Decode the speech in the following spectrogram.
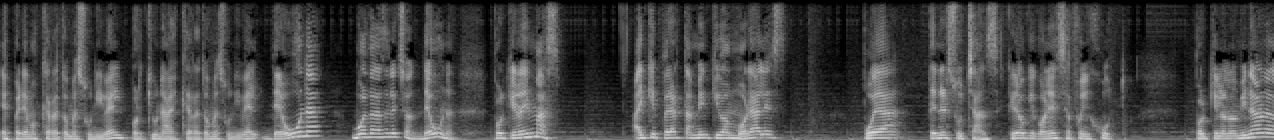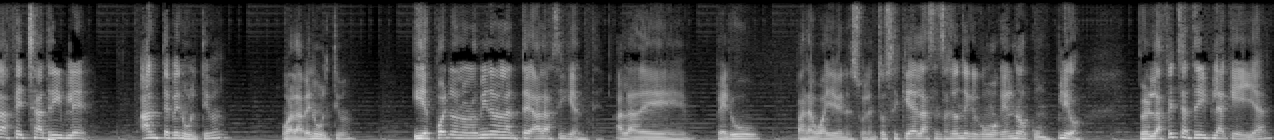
Esperemos que retome su nivel, porque una vez que retome su nivel, de una, vuelve a la selección, de una, porque no hay más. Hay que esperar también que Iván Morales pueda tener su chance. Creo que con él se fue injusto, porque lo nominaron a la fecha triple antepenúltima, o a la penúltima, y después no lo nominan a la, siguiente, a la de Perú, Paraguay y Venezuela. Entonces queda la sensación de que como que él no cumplió. Pero en la fecha triple aquella,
